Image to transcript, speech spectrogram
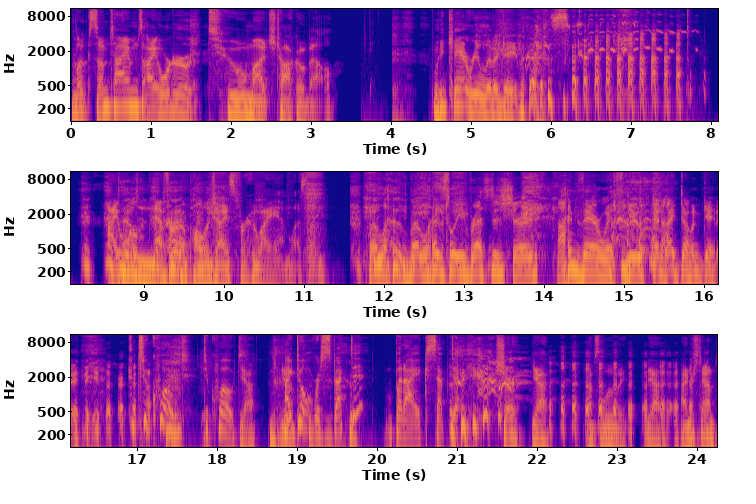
Look, sometimes I order too much Taco Bell. we can't relitigate this. I will never apologize for who I am, Leslie. but Le- but Leslie, rest assured, I'm there with you, and I don't get it either. To quote, to quote, Yeah. I don't respect it, but I accept it. Sure. Yeah. Absolutely. Yeah. I understand.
